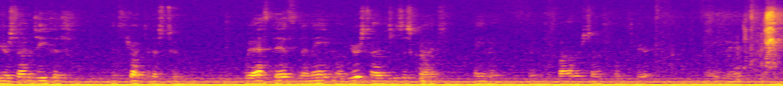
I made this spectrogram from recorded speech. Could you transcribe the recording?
your Son Jesus instructed us to. We ask this in the name of your Son, Jesus Christ. Amen. Father, Son, and Holy Spirit. Amen.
